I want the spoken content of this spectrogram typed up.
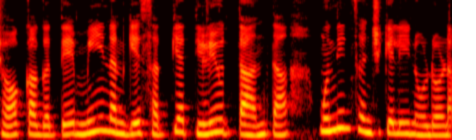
ಶಾಕ್ ಆಗುತ್ತೆ. ಮೀ ನನಗೆ ಸತ್ಯ ತಿಳಿಯುತ್ತಾ ಅಂತ ಮುಂದಿನ ಸಂಚಿಕೆಯಲ್ಲಿ ನೋಡೋಣ.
